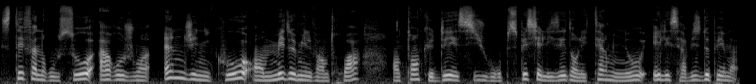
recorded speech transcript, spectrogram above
Stéphane Rousseau a rejoint Engenico en mai 2023 en tant que DSI du groupe spécialisé dans les terminaux et les services de paiement.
